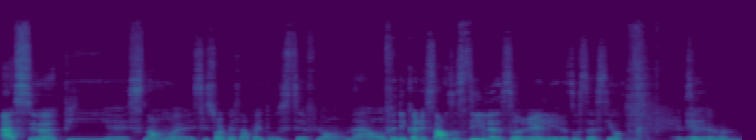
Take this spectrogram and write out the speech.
à ça. Puis euh, sinon, euh, c'est sûr que ça peut être positif. Là. On, a, on fait des connaissances aussi là, sur Mhm. les réseaux sociaux. Exactement.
